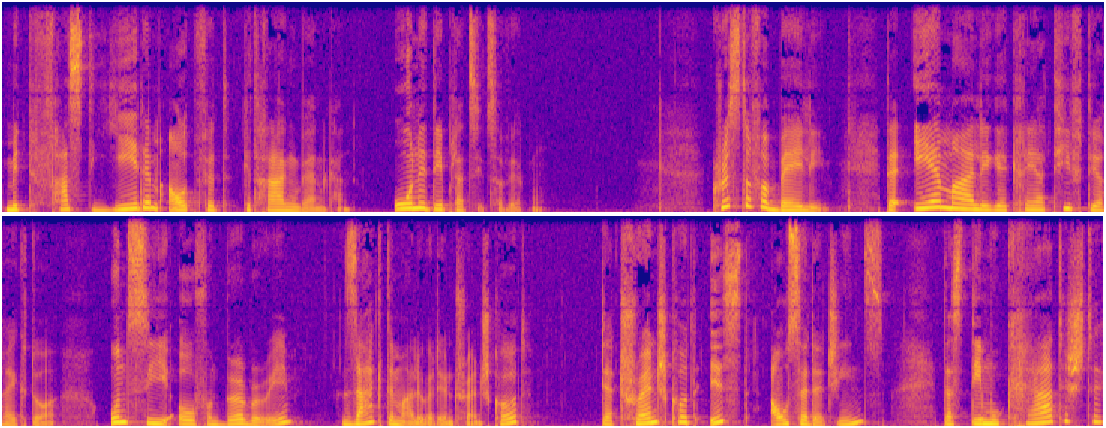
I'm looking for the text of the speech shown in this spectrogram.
mit fast jedem Outfit getragen werden kann, ohne deplatziert zu wirken. Christopher Bailey, der ehemalige Kreativdirektor und CEO von Burberry, sagte mal über den Trenchcoat, der Trenchcoat ist, außer der Jeans, das demokratischste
